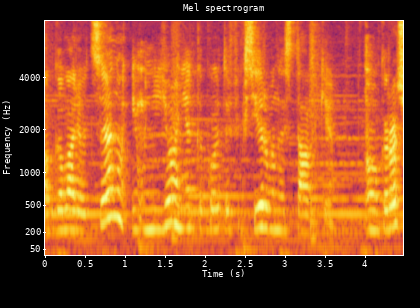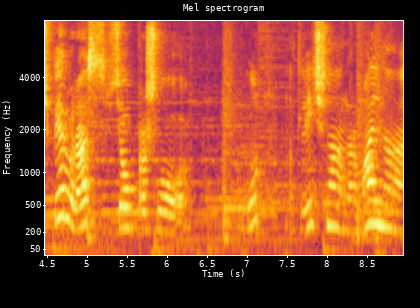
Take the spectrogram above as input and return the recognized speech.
обговаривать цену, и у нее нет какой-то фиксированной ставки. Короче, первый раз все прошло гуд, отлично, нормально,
